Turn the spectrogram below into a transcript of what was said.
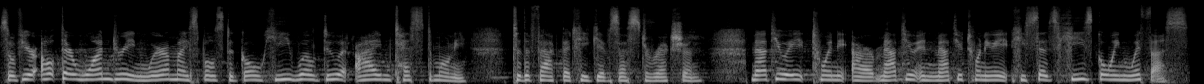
So if you're out there wondering, where am I supposed to go? He will do it. I'm testimony to the fact that he gives us direction. Matthew 8, 20, or Matthew, in Matthew 28, he says he's going with us.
